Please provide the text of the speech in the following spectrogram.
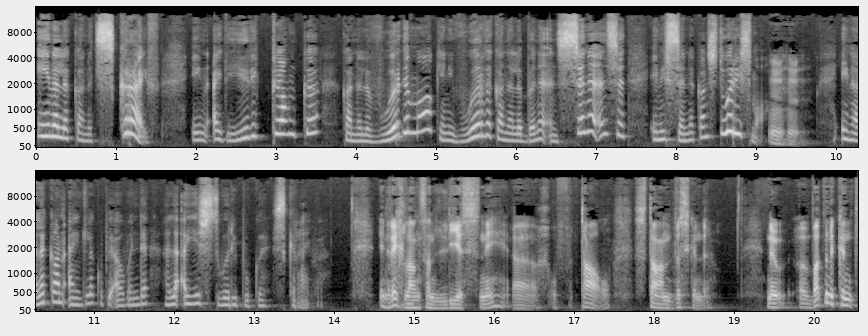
en hulle kan dit skryf en uit hierdie klanke kan hulle woorde maak en die woorde kan hulle binne in sinne insit en die sinne kan stories maak. Mhm. Mm en hulle kan eintlik op die ouende hulle eie storieboeke skryf. En reg langs aan lees, nê, nee, uh of taal staan wiskunde. Nou, uh, wat moet 'n kind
